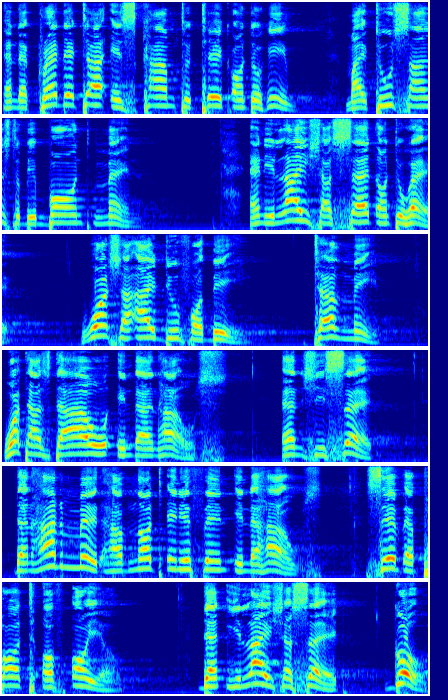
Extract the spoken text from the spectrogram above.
And the creditor is come to take unto him my two sons to be born men. And Elisha said unto her, What shall I do for thee? Tell me, what hast thou in thine house? And she said, Thine handmaid have not anything in the house, save a pot of oil. Then Elisha said, Go,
